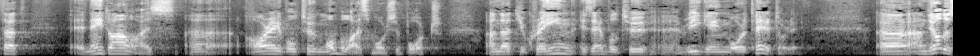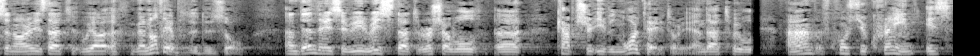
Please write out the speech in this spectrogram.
is that uh, NATO allies uh, are able to mobilize more support and that Ukraine is able to uh, regain more territory. And the other scenario is that we are, we are not able to do so. And then there is a real risk that Russia will capture even more territory and that we will. And of course, Ukraine is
